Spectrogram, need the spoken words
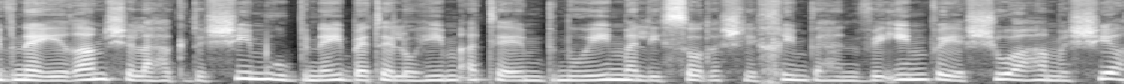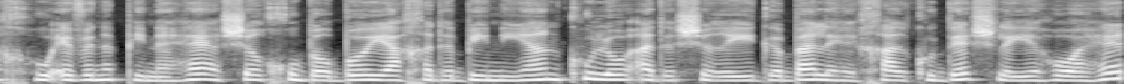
כבני עירם של ההקדשים ובני בית אלוהים אתם בנויים על יסוד השליחים והנביאים, וישוע המשיח הוא אבן הפינהה אשר חובר בו יחד הבניין כולו עד אשר ייגבה להיכל קודש ליהואה,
